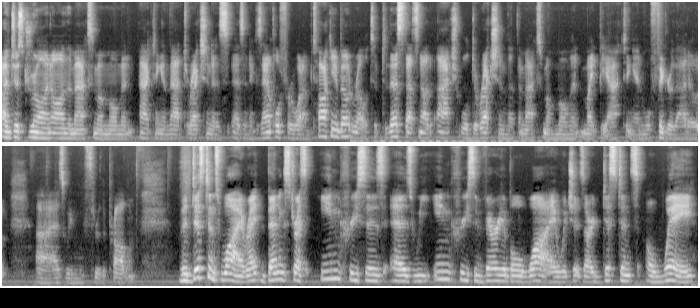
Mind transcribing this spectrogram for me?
I've just drawn on the maximum moment acting in that direction as, as an example for what I'm talking about relative to this. That's not the actual direction that the maximum moment might be acting in. We'll figure that out uh, as we move through the problem. The distance y, right? Bending stress increases as we increase variable y, which is our distance away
